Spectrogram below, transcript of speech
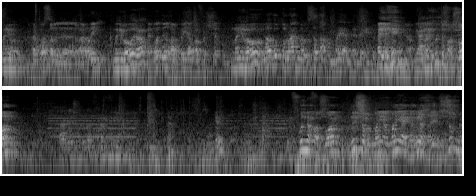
ما أنا- توصل الغربية. ما أنا بقول آه. تودي الغربية وكفر الشيخ. ما أنا بقول. لا دكتور واحد ما بيستطعم المية الا هنا الا هنا يعني أنا كنت في أسوان. كنا في أسوان نشرب المية المية جميلة صحيح بس سخنة.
